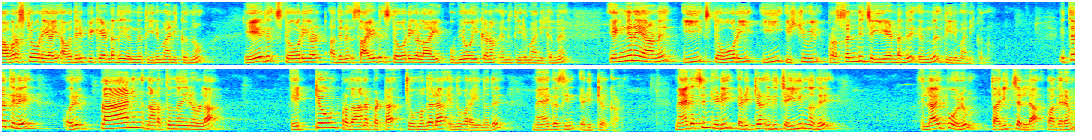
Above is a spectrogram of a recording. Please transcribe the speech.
കവർ സ്റ്റോറിയായി അവതരിപ്പിക്കേണ്ടത് എന്ന് തീരുമാനിക്കുന്നു. ഏത് സ്റ്റോറികൾ അതിന് സൈഡ് സ്റ്റോറികളായി ഉപയോഗിക്കണം എന്ന് തീരുമാനിക്കുന്നു. എങ്ങനെയാണ് ഈ സ്റ്റോറി ഈ ഇഷ്യൂവിൽ പ്രസന്റ് ചെയ്യേണ്ടത് എന്ന് തീരുമാനിക്കുന്നു. ഇത്തരത്തിൽ ഒരു പ്ലാനിങ് നടത്തുന്നതിനുള്ള ഏറ്റവും പ്രധാനപ്പെട്ട ചുമതല എന്ന് പറയുന്നത് മാഗസിൻ എഡിറ്റർക്കാണ്. മാഗസിൻ എഡി എഡിറ്റർ ഇത് ചെയ്യുന്നത് എല്ലായ്പ്പോഴും തനിച്ചല്ല പകരം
